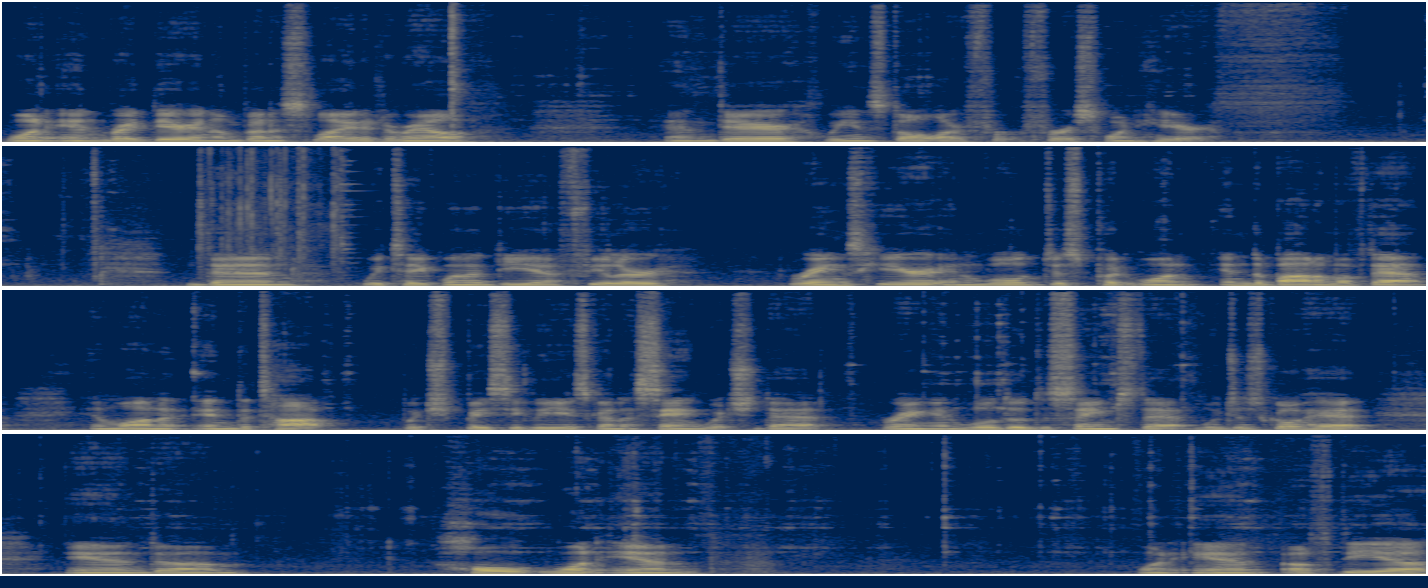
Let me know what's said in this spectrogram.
one end right there and I'm going to slide it around and there we install our first one here. Then we take one of the uh, feeler rings here and we'll just put one in the bottom of that and one in the top which basically is going to sandwich that ring and we'll do the same step. We'll just go ahead and um, hold one end one end of the uh,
